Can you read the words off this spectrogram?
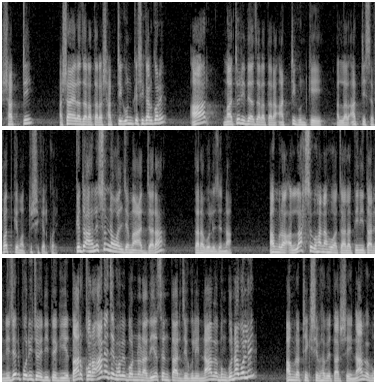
ষাটটি। আশা এরা যারা, তারা ষাটটি গুণকে স্বীকার করে। আর মাতুরিদা যারা, তারা আটটি গুণকে, আল্লাহর আটটি সেফাতকে মাত্র স্বীকার করে। কিন্তু আহলে সুন্নাওয়াল জামায়াত যারা, তারা বলে যে না। আমরা আল্লাহ তালা তিনি তার নিজের পরিচয় দিতে গিয়ে তার কোরআনে যেভাবে বর্ণনা দিয়েছেন, তার যেগুলি নাম এবং গুণাবলী, আমরা ঠিক সেভাবে তার সেই নাম এবং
